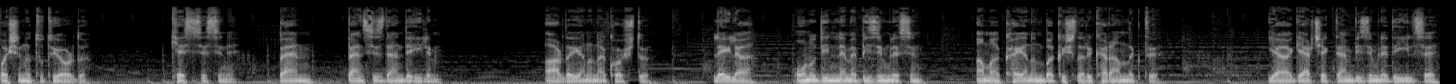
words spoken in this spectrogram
başını tutuyordu. Kes sesini. Ben, ben sizden değilim. Arda yanına koştu. Leyla, onu dinleme bizimlesin. Ama Kaya'nın bakışları karanlıktı. Ya gerçekten bizimle değilse,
